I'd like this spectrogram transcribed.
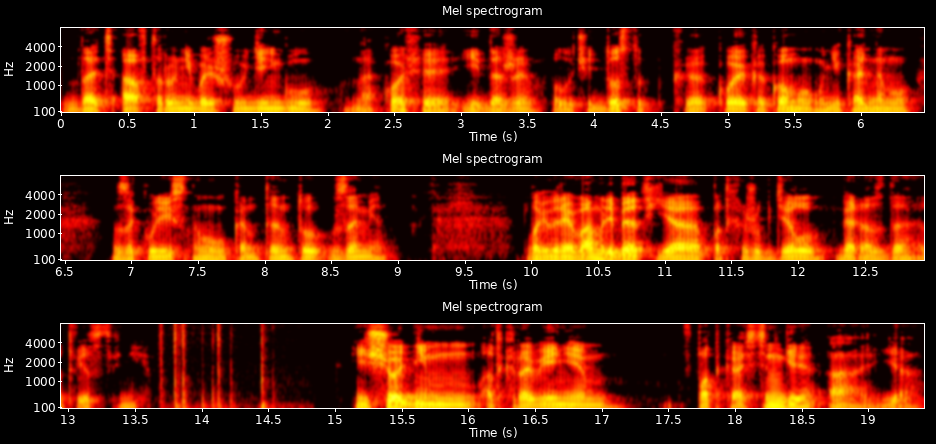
дать автору небольшую деньгу на кофе и даже получить доступ к кое-какому уникальному закулисному контенту взамен. Благодаря вам, ребят, я подхожу к делу гораздо ответственнее. Еще одним откровением в подкастинге, а я,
